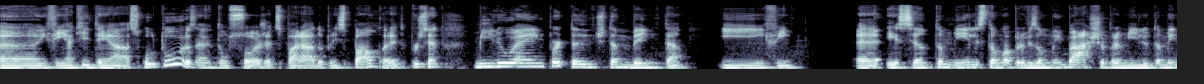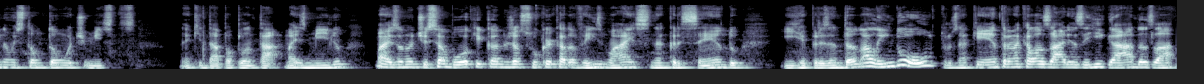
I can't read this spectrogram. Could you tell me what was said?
Uh, enfim, aqui tem as culturas, né? Então, soja disparado principal, 40%. Milho é importante também, tá? E, enfim, é, esse ano também eles estão com a previsão bem baixa para milho, também não estão tão otimistas, né? Que dá para plantar mais milho. Mas a notícia boa é que cana-de-açúcar cada vez mais, né? Crescendo e representando, além do outros, né? Que entra naquelas áreas irrigadas lá,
